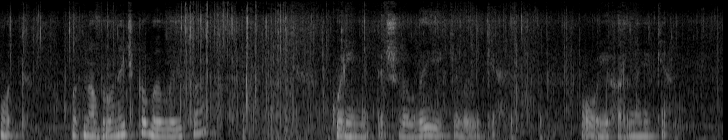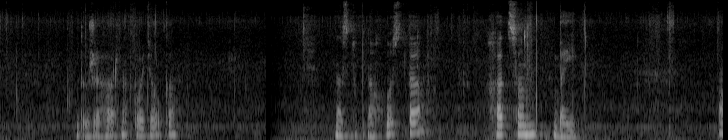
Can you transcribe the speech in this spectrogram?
От, одна брунечка велика. Коріння теж велике, велике. Ой, гарне яке. Дуже гарна поділка. Наступна хоста Hudson Bay. О,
